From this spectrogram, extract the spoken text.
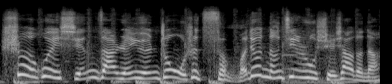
社会闲杂人员中午是怎么就能进入学校的呢？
